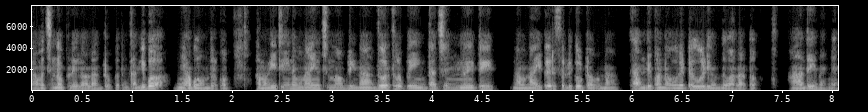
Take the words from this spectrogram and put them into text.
நம்ம சின்ன பிள்ளைல விளையாண்டுருப்பது கண்டிப்பா ஞாபகம் வந்திருக்கும். நம்ம வீட்லயே நம்ம நாய் வச்சிருந்தோம் அப்படின்னா தூரத்துல போய் எங்கிட்டாச்சும் நின்றுட்டு நம்ம நாய் பேர் சொல்லி கூப்பிட்டோம் அப்படின்னா கண்டிப்பா நம்ம கிட்ட ஓடி வந்து விளாட்டோம் அதே தாங்க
